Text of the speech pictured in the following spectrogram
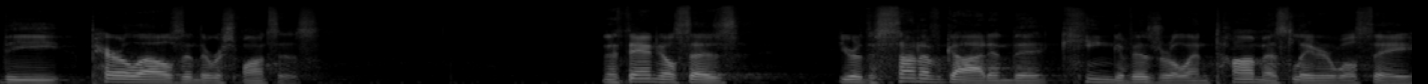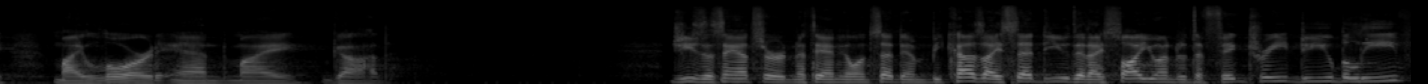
the parallels in the responses? Nathanael says, You're the Son of God and the King of Israel. And Thomas later will say, My Lord and my God. Jesus answered Nathanael and said to him, Because I said to you that I saw you under the fig tree, do you believe?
